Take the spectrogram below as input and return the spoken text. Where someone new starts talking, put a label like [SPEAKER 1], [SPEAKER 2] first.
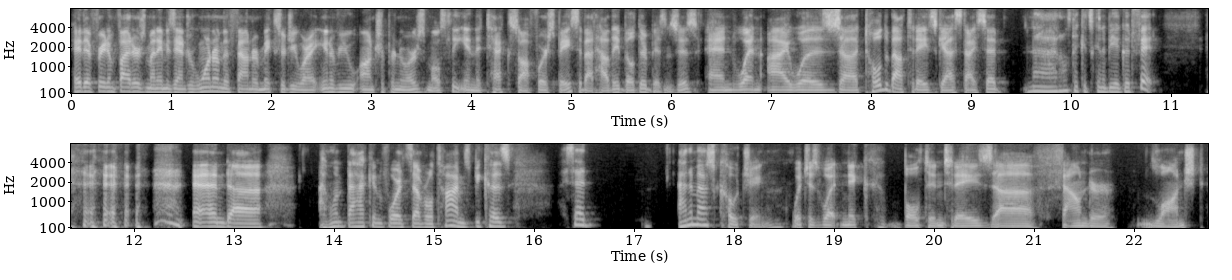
[SPEAKER 1] Hey there, freedom fighters. My name is Andrew Warner. I'm the founder of Mixergy, where I interview entrepreneurs, mostly in the tech software space, about how they build their businesses. And when I was uh, told about today's guest, I said, nah, I don't think it's going to be a good fit. and uh, I went back and forth several times because I said, Animas Coaching, which is what Nick Bolton, today's uh, founder, launched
